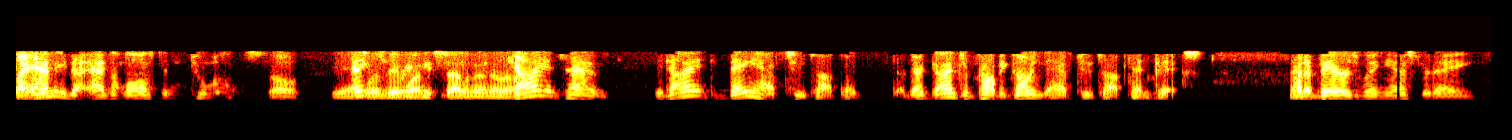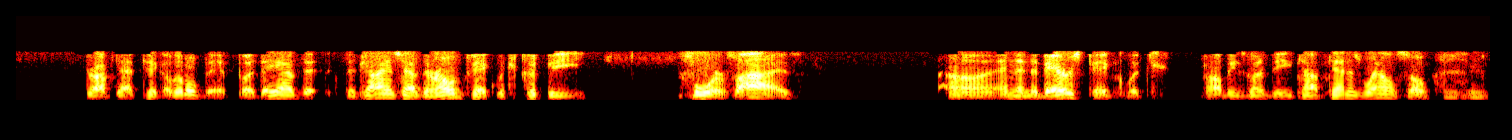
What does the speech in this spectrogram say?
Miami- Miami hasn't lost in two months, so Yeah, Anyway, well, they won seven in a the row. Giants have the Giants may have two top ten. Their Giants are probably going to have two top ten picks. Now the Bears win yesterday, dropped that pick a little bit, but they have the the Giants have their own pick, which could be four or five, uh, and then the Bears pick, which probably is going to be top ten as well. So Mhm.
